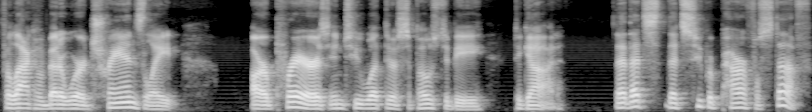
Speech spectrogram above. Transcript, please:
for lack of a better word, translate our prayers into what they're supposed to be to God. That, that's that's super powerful stuff.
